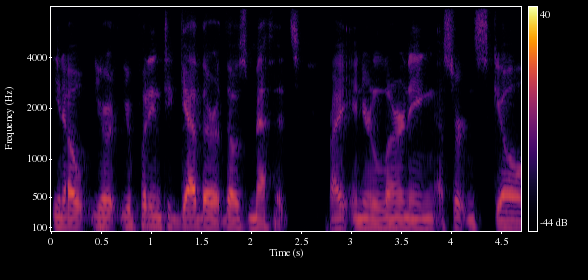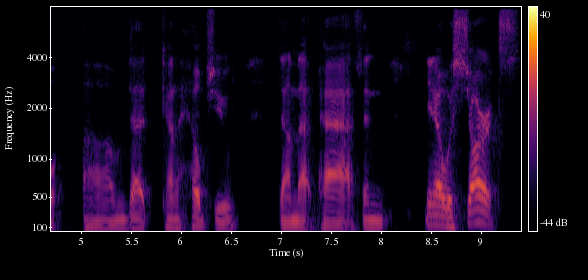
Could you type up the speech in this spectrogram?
you know, you're, you're putting together those methods, right? And you're learning a certain skill um, that kind of helps you down that path. And, you know, with sharks,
